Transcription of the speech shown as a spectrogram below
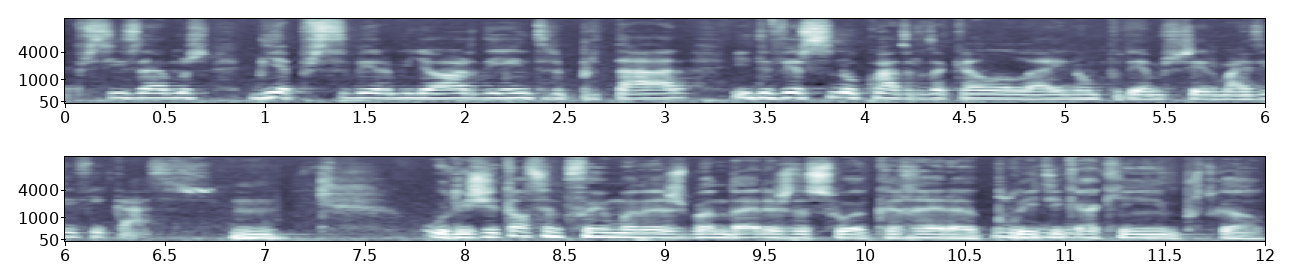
precisamos de a perceber melhor, de a interpretar e de ver se no quadro daquela lei não podemos ser mais eficazes. Hum. O digital sempre foi uma das bandeiras da sua carreira política uhum. aqui em Portugal.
